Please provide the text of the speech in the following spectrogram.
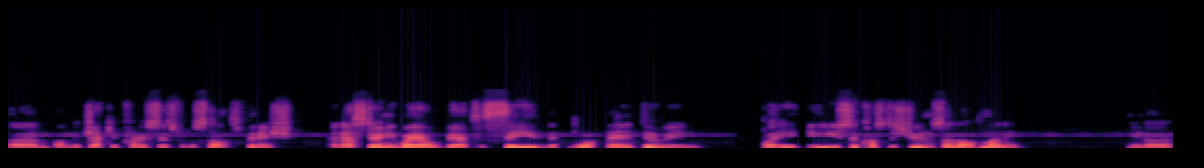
um, on the jacket process from start to finish, and that's the only way I will be able to see what they're doing. But it, it used to cost the students a lot of money, you know,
